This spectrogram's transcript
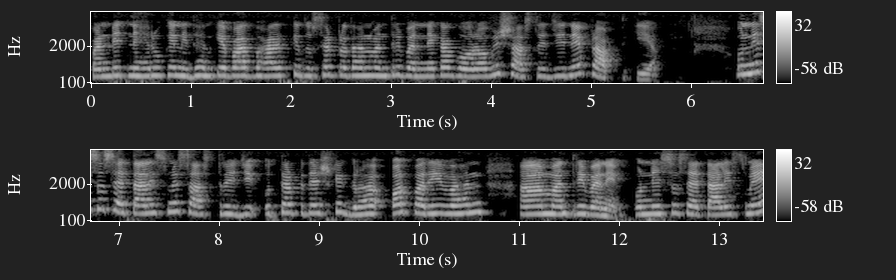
पंडित नेहरू के निधन के बाद भारत के दूसरे प्रधानमंत्री बनने का गौरव भी शास्त्री जी ने प्राप्त किया। 1947 में शास्त्री जी उत्तर प्रदेश के गृह और परिवहन मंत्री बने। 1947 में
